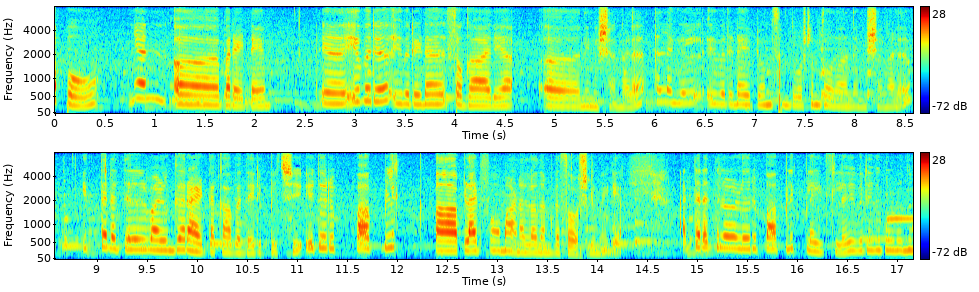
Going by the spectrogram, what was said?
അപ്പോൾ ഞാൻ പറയട്ടെ ഇവർ ഇവരുടെ സ്വകാര്യ നിമിഷങ്ങൾ അല്ലെങ്കിൽ ഇവരുടെ ഏറ്റവും സന്തോഷം തോന്നുന്ന നിമിഷങ്ങൾ. ഇത്തരത്തിൽ വൾഗറായിട്ടൊക്കെ അവതരിപ്പിച്ച് ഇതൊരു പബ്ലിക് പ്ലാറ്റ്ഫോമാണല്ലോ നമ്മുടെ സോഷ്യൽ മീഡിയ അത്തരത്തിലുള്ളൊരു പബ്ലിക് പ്ലേസിൽ ഇവരിത് കൊണ്ടൊന്ന്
